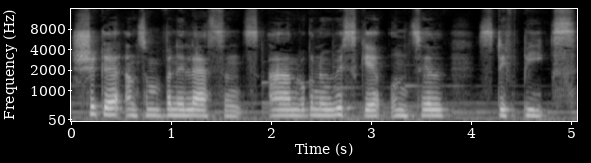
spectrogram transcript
sugar and some vanilla essence and we're going to whisk it until stiff peaks.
